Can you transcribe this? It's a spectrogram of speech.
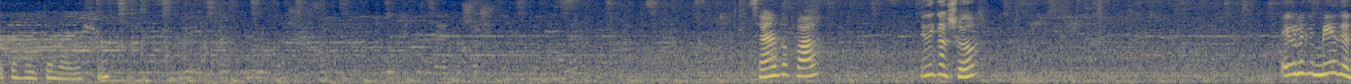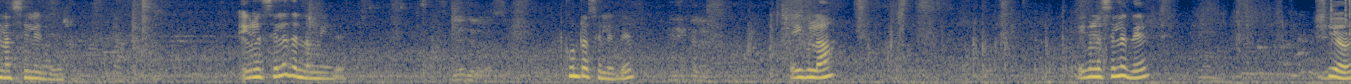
এটা হতো না অবশ্য স্যার বাবা এদিকে আসো। এগুলো কি মেয়েদের না ছেলেদের? এগুলো ছেলেদের না মেয়েদের? কোনটা ছেলেদের? এইগুলা? এগুলা ছেলেদের? শিওর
